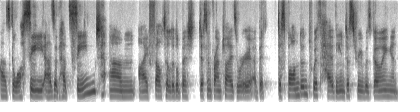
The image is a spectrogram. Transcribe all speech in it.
as glossy as it had seemed. Um, I felt a little bit disenfranchised or a bit despondent with how the industry was going and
